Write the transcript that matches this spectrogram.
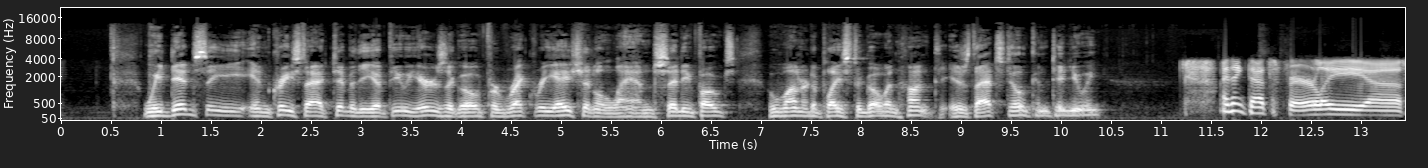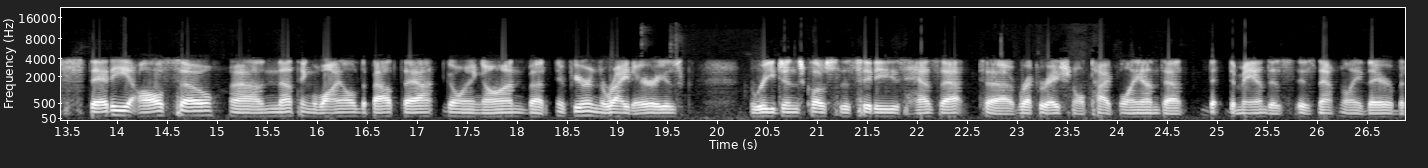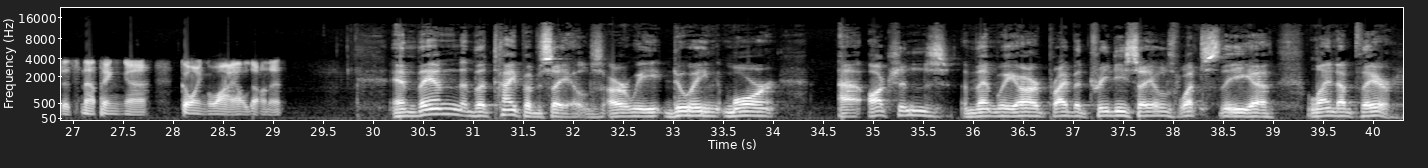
We did see increased activity a few years ago for recreational land, city folks who wanted a place to go and hunt. Is that still continuing? I think that's fairly uh, steady. Also, uh, nothing wild about that going on. But if you're in the right areas, regions close to the cities, has that uh, recreational type land, that demand is is definitely there. But it's nothing uh, going wild on it. And then the type of sales. Are we doing more uh, auctions than we are private treaty sales? What's the uh, lineup there?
